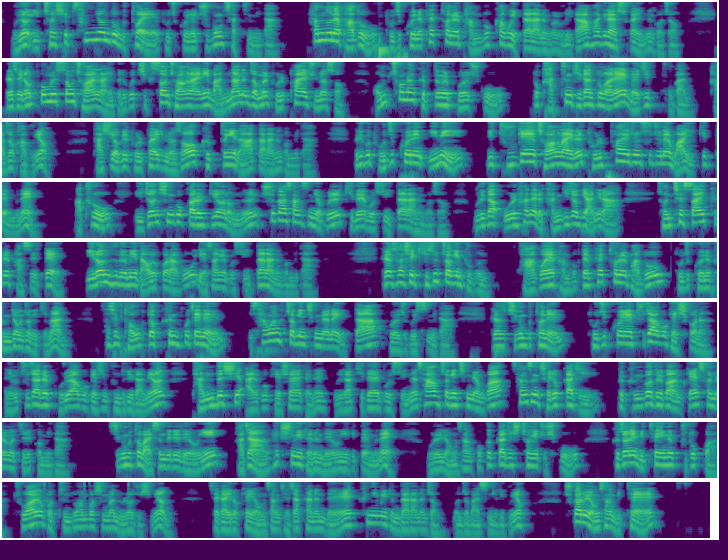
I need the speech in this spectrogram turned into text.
무려 2013년도부터의 도지코인의 주봉 차트입니다. 한눈에 봐도 도지코인의 패턴을 반복하고 있다는 걸 우리가 확인할 수가 있는 거죠. 그래서 이런 포물성 저항 라인 그리고 직선 저항 라인이 만나는 점을 돌파해 주면서 엄청난 급등을 보여주고 또 같은 기간 동안의 매집 구간 가져가고요. 다시 여길 돌파해 주면서 급등이 나왔다라는 겁니다. 그리고 도지코인은 이미 이 두 개의 저항 라인을 돌파해 준 수준에 와 있기 때문에 앞으로 이전 신고가를 뛰어넘는 추가 상승력을 기대해 볼 수 있다라는 거죠. 우리가 올 한 해를 단기적이 아니라 전체 사이클을 봤을 때 이런 흐름이 나올 거라고 예상해 볼 수 있다라는 겁니다. 그래서 사실 기술적인 부분, 과거에 반복된 패턴을 봐도 도지코인은 긍정적이지만 사실 더욱더 큰 호재는 상황적인 측면에 있다 보여주고 있습니다. 그래서 지금부터는 도지코인에 투자하고 계시거나 아니면 투자를 고려하고 계신 분들이라면 반드시 알고 계셔야 되는 우리가 기대해 볼 수 있는 상황적인 측면과 상승 재료까지 그 근거들과 함께 설명을 드릴 겁니다. 지금부터 말씀드릴 내용이 가장 핵심이 되는 내용이기 때문에 오늘 영상 꼭 끝까지 시청해 주시고 그 전에 밑에 있는 구독과 좋아요 버튼도 한 번씩만 눌러주시면 제가 이렇게 영상 제작하는 데에 큰 힘이 된다라는 점 먼저 말씀드리고요. 추가로 영상 밑에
